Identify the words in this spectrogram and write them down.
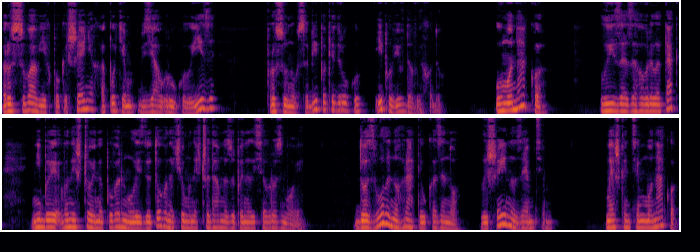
розсував їх по кишенях, а потім взяв руку Луїзи, просунув собі попід руку і повів до виходу. У Монако Луїза заговорила так, ніби вони щойно повернулись до того, на чому нещодавно зупинилися в розмові. Дозволено грати у казино лише іноземцям. Мешканцям Монако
